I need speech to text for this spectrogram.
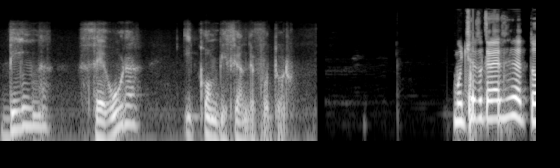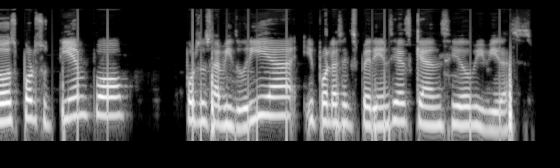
digna, segura y con visión de futuro. Muchas gracias a todos por su tiempo, por su sabiduría y por las experiencias que han sido vividas.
